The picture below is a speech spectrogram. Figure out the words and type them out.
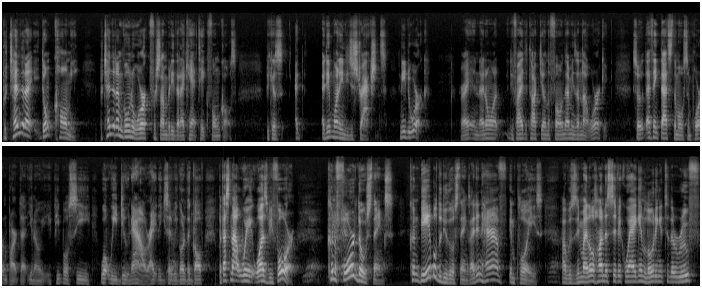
pretend that I don't call me. Pretend that I'm going to work for somebody that I can't take phone calls. Because I I didn't want any distractions. I need to work. Right? And I don't want if I had to talk to you on the phone, that means I'm not working. So I think that's the most important part that, you know, if people see what we do now, right? Like you said, we go to the golf, but that's not where it was before. Yeah. Couldn't afford those things. Couldn't be able to do those things. I didn't have employees. I was in my little Honda Civic wagon, loading it to the roof,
